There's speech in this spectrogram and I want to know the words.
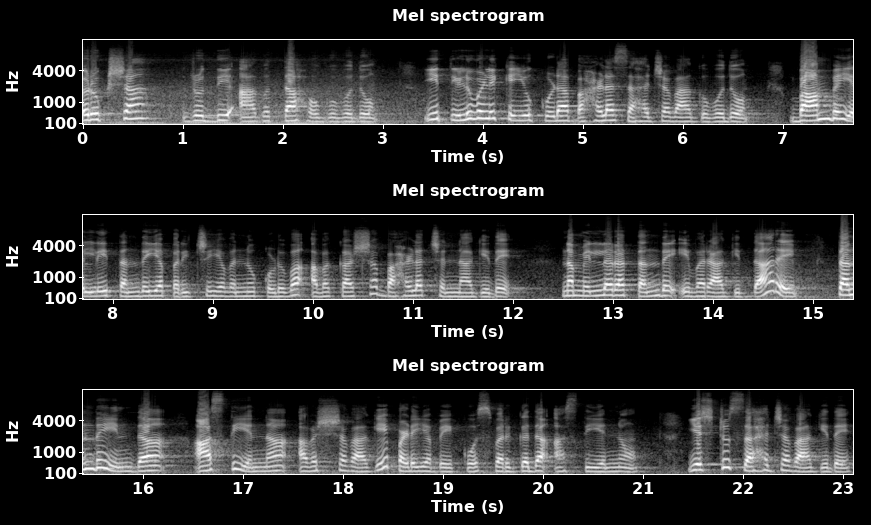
ವೃಕ್ಷ ವೃದ್ಧಿ ಆಗುತ್ತಾ ಹೋಗುವುದು. ಈ ತಿಳುವಳಿಕೆಯು ಕೂಡ ಬಹಳ ಸಹಜವಾಗುವುದು. ಬಾಂಬೆಯಲ್ಲಿ ತಂದೆಯ ಪರಿಚಯವನ್ನು ಕೊಡುವ ಅವಕಾಶ ಬಹಳ ಚೆನ್ನಾಗಿದೆ. ನಮ್ಮೆಲ್ಲರ ತಂದೆ ಇವರಾಗಿದ್ದಾರೆ. ತಂದೆಯಿಂದ ಆಸ್ತಿಯನ್ನು ಅವಶ್ಯವಾಗಿ ಪಡೆಯಬೇಕು, ಸ್ವರ್ಗದ ಆಸ್ತಿಯನ್ನು. ಎಷ್ಟು ಸಹಜವಾಗಿದೆ.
